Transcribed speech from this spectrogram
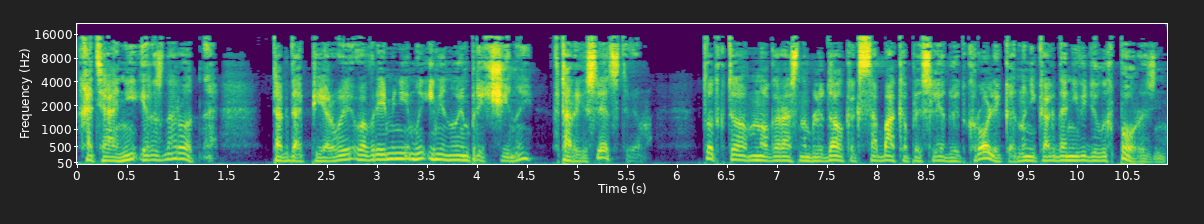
хотя они и разнородны. Тогда первые во времени мы именуем причиной, вторые — следствием. Тот, кто много раз наблюдал, как собака преследует кролика, но никогда не видел их порознь,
